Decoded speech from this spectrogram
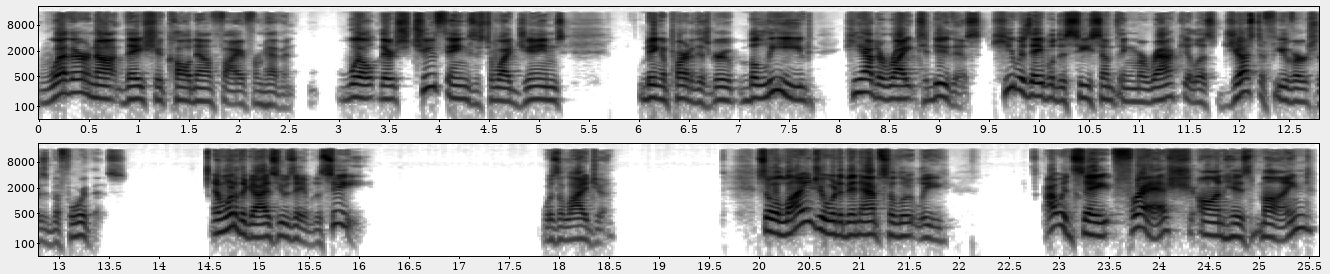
whether or not they should call down fire from heaven. Well, there's two things as to why James, being a part of this group, believed he had a right to do this. He was able to see something miraculous just a few verses before this. And one of the guys he was able to see was Elijah. So Elijah would have been absolutely, I would say, fresh on his mind,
